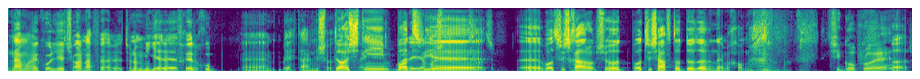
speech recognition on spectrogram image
نمای کلی چهار نفرتون رو می‌گرفت خیلی خوب بهتر می‌شد. داشتیم باتری باتریش خراب شد. باتریش 70 دلار نمی‌خوام بخرم. چی گوپروه؟ آره.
